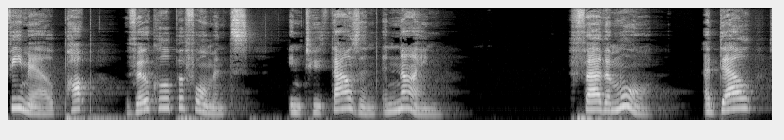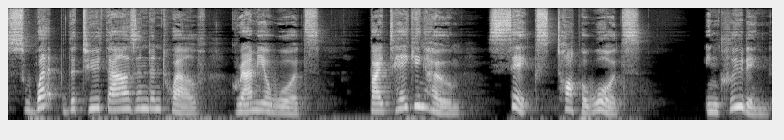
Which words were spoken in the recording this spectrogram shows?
Female Pop Vocal Performance in 2009. Furthermore, Adele swept the 2012 Grammy Awards by taking home six top awards, including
